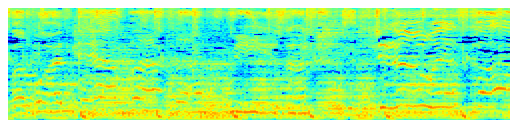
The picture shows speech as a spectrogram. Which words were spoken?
But whatever the reason, you do it for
